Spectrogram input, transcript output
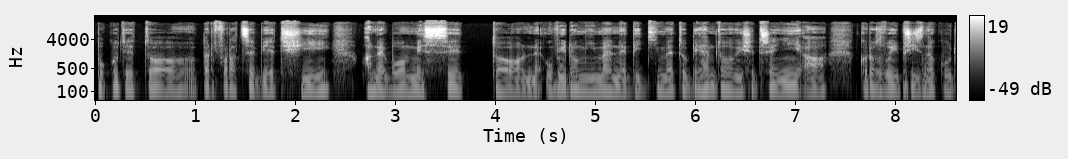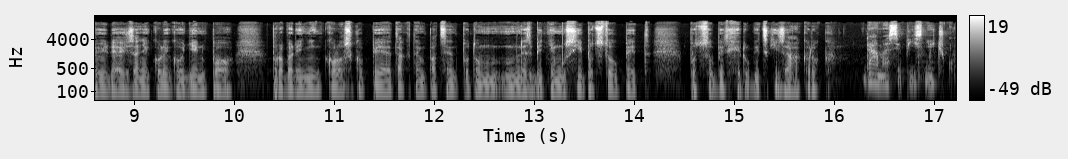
Pokud je to perforace větší, anebo my si to neuvědomíme, nevidíme to během toho vyšetření a k rozvoji příznaků dojde až za několik hodin po provedení koloskopie, tak ten pacient potom nezbytně musí podstoupit, podstoupit chirurgický zákrok. Dáme si písničku.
